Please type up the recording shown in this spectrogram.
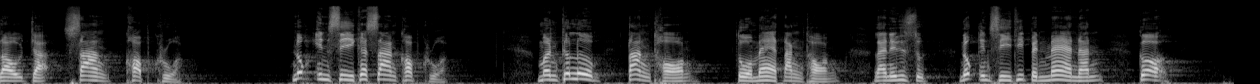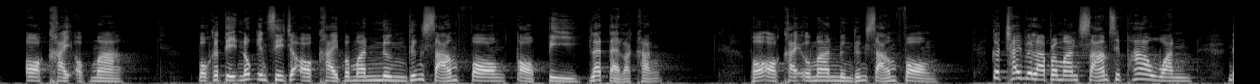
เราจะสร้างครอบครัว นกอินทรีก็สร้างครอบครัว มันก็เริ่มตั้งท้อง ตัวแม่ตั้งท้องและในที่สุด นกอินทรีที่เป็นแม่นั้น ก็ออกไข่ออกมา ปกตินกอินทรีจะออกไข่ประมาณ1-3ถึงสฟองต่อปีและแต่ละครั้ง พอออกไข่ออกมา1-3ถึงสฟอง ก็ใช้เวลาประมาณ 35 วัน ใน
